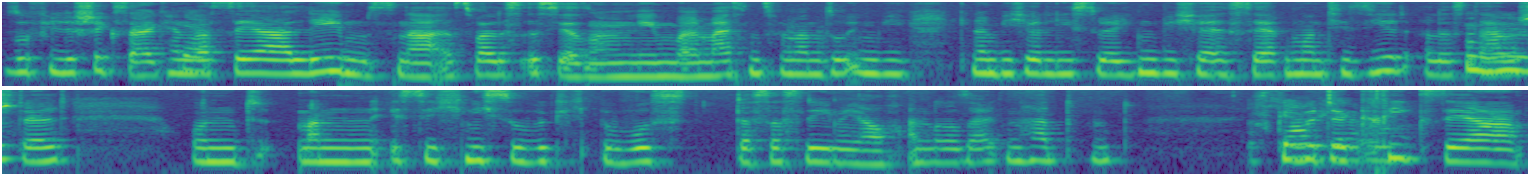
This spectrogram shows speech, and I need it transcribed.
so viele Schicksale kennen, ja. was sehr lebensnah ist, weil es ist ja so ein Leben, weil meistens, wenn man so irgendwie Kinderbücher liest oder Jugendbücher, ist sehr romantisiert alles mhm. dargestellt und man ist sich nicht so wirklich bewusst, dass das Leben ja auch andere Seiten hat und hier wird der Krieg sehr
